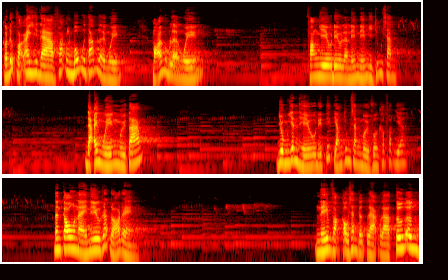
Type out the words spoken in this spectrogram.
Còn Đức Phật A Di Đà phát lên 48 lời nguyện. Mỗi một lời nguyện Phần nhiều đều là niệm niệm vì chúng sanh. Đại nguyện 18 Dùng danh hiệu để tiếp dẫn chúng sanh mười phương khắp pháp giới. Nên câu này nêu rất rõ ràng. Niệm Phật cầu sanh cực lạc là tương ưng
